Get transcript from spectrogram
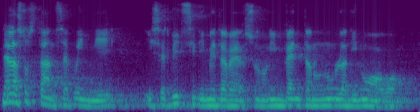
Nella sostanza, quindi, i servizi di metaverso non inventano nulla di nuovo,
